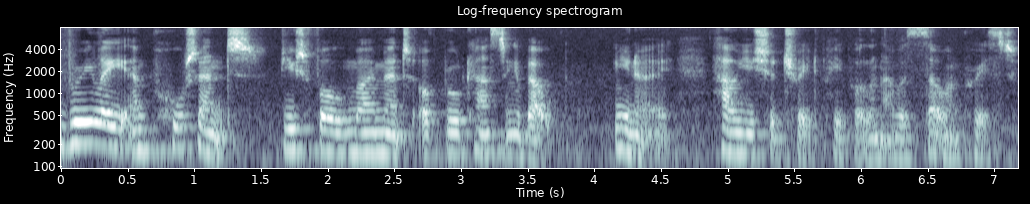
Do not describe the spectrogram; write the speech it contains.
really important, beautiful moment of broadcasting about, you know, how you should treat people. And I was so impressed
